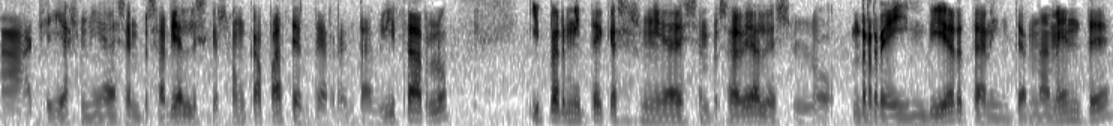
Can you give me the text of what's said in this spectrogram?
a aquellas unidades empresariales que son capaces de rentabilizarlo y permite que esas unidades empresariales lo reinviertan internamente,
